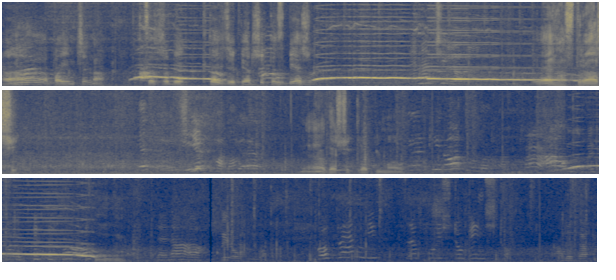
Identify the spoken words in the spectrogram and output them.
A, pajęczyna. Chcesz, żeby kto idzie pierwszy, to zbierze. Lena straszy. Nie, deszczyk kropi mały. Mhm. Lena. Bo Wendy chce pójść do GameStop. Ale zawsze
